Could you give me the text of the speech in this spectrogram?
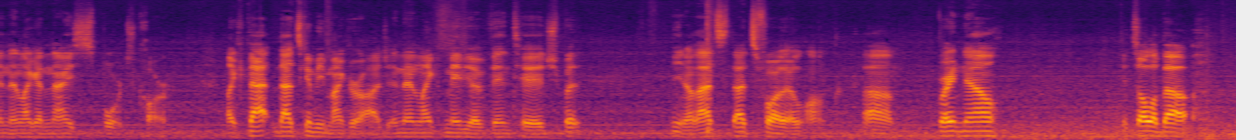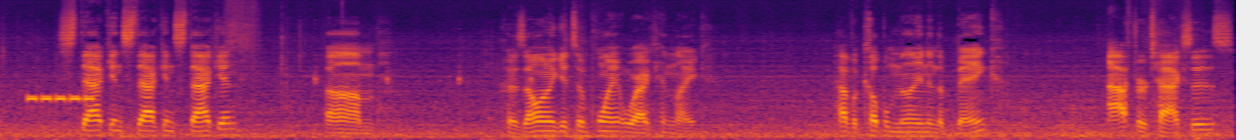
And then like a nice sports car. Like that, that's gonna be my garage. And then like maybe a vintage, but you know, that's, that's farther along. Um, right now, it's all about stacking, stacking, stacking. Um, because I want to get to a point where I can like have a couple million in the bank after taxes.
